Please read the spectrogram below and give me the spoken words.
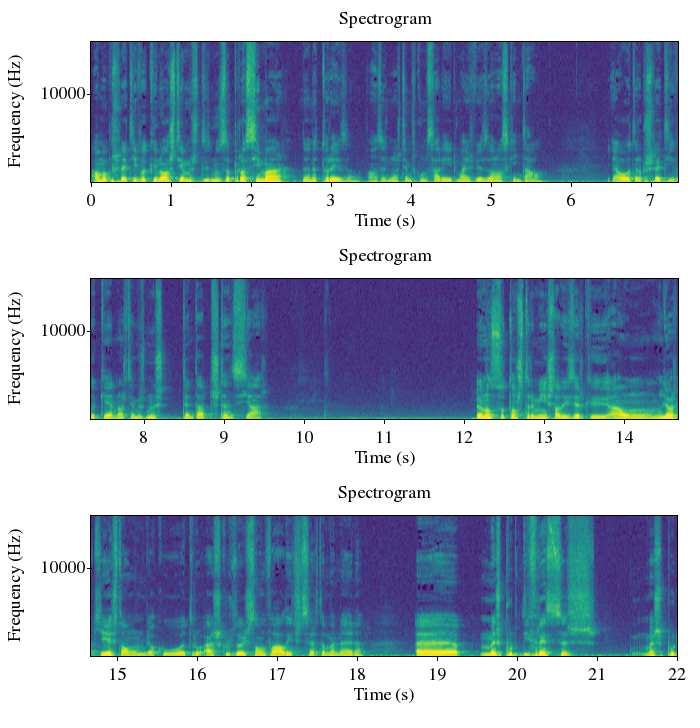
Há uma perspectiva que nós temos de nos aproximar da natureza, ou seja, nós temos de começar a ir mais vezes ao nosso quintal, e há outra perspectiva que é nós temos de nos tentar distanciar. Eu não sou tão extremista ao dizer que há um melhor que este, há um melhor que o outro, acho que os dois são válidos de certa maneira uh, mas por diferenças, mas por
